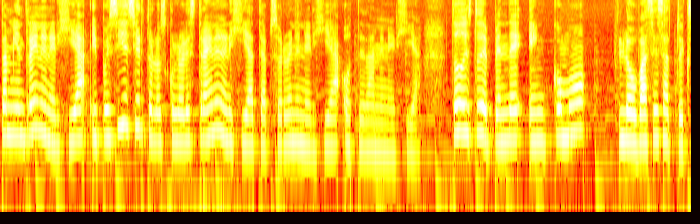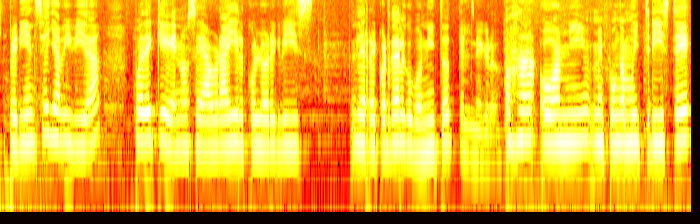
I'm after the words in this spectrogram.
también traen energía, y pues sí es cierto, los colores traen energía, te absorben energía o te dan energía. Todo esto depende en cómo lo bases a tu experiencia ya vivida. Puede que, no sé, a Bray el color gris le recuerde algo bonito, El negro. Ajá, o a mí me ponga muy triste,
